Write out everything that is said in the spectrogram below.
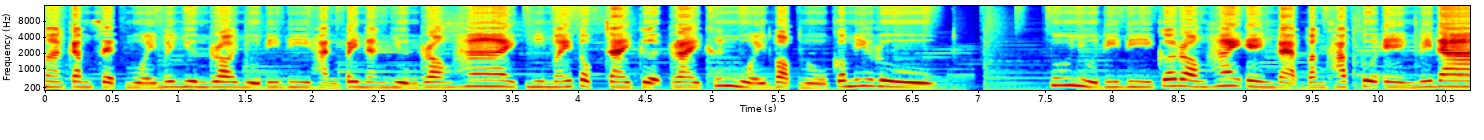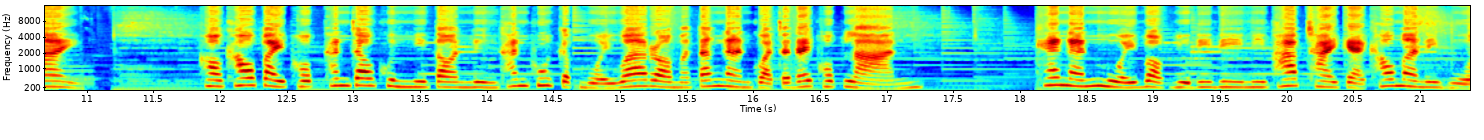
มากรรมเสร็จหมวยมายืนรออยู่ดีๆ หันไปนางยืนร้องไห้ มีไหมตกใจเกิดไรขึ้นหมวยบอกหนูก็ไม่รู้กู้อยู่ดีๆ ก็ร้องไห้เองแบบบังคับตัวเองไม่ได้พอเข้าไปพบท่านเจ้าคุณมีตอนหนึ่งท่านพูดกับหมวยว่ารอมาตั้งนานกว่าจะได้พบหลาน แค่นั้นหมวยบอกอยู่ดีๆ มีภาพชายแก่เข้ามาในหัว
